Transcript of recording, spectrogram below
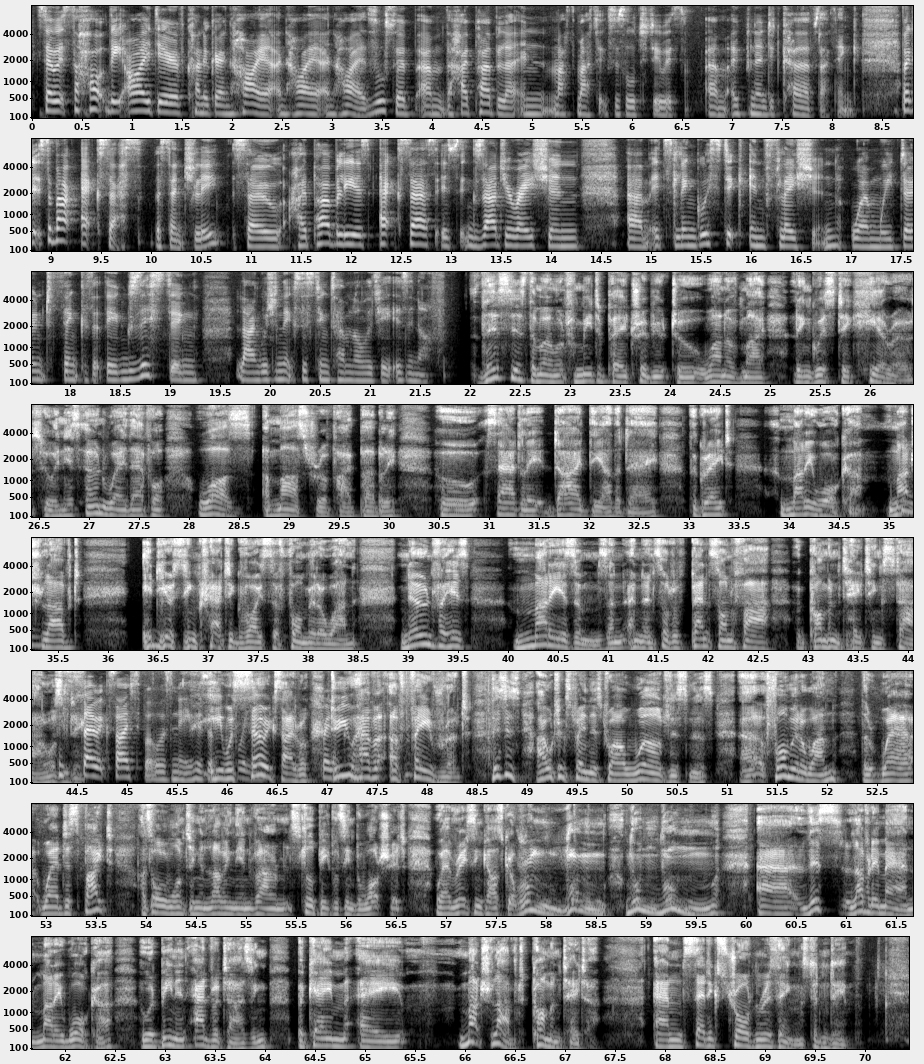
So it's the whole, the idea of kind of going higher and higher and higher. There's also um, the hyperbola in mathematics is all to do with um, open-ended curves, I think. But it's about excess essentially. So hyperbole is excess, it's exaggeration, um, it's linguistic inflation when we don't think that the existing language and the existing terminology is enough. This is the moment for me to pay tribute to one of my linguistic heroes, who, in his own way, therefore, was a master of hyperbole, who sadly died the other day, the great Murray Walker, much mm. loved, idiosyncratic voice of Formula One, known for his Murrayisms and, and, and, sort of pants on fire commentating style, wasn't he? So excitable, wasn't he? He was, he was so excitable. Do you have a, a favourite? This is I want to explain this to our world listeners. Uh, Formula One, that where where despite us all wanting and loving the environment, still people seem to watch it. Where racing cars go vroom vroom vroom vroom. Uh, this lovely man, Murray Walker, who had been in advertising, became a much loved commentator and said extraordinary things, didn't he?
